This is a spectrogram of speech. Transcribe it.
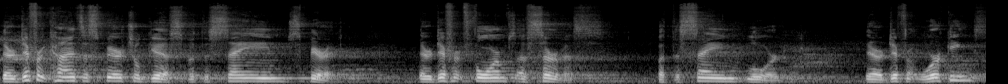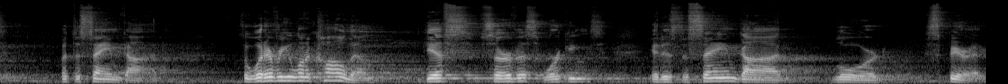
there are different kinds of spiritual gifts, but the same Spirit. There are different forms of service, but the same Lord. There are different workings, but the same God. So, whatever you want to call them gifts, service, workings it is the same God, Lord, Spirit,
